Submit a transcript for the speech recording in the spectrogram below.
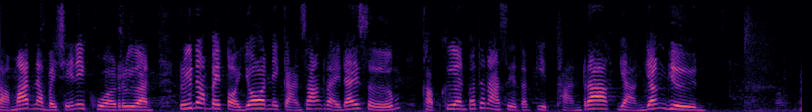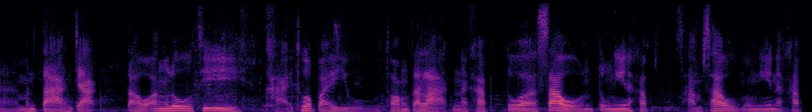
สามารถนำไปใช้ในครัวเรือน หรือนำไปต่อยอดในการสร้างรายได้เสริม ขับเคลื่อนพัฒนาเศรษฐกิจฐานรากอย่างยั่งยืน มันต่างจากเตาอั้งโล่ที่ขายทั่วไปอยู่ท้องตลาดนะครับ ตัวเส้าตรงนี้นะครับสามเส้าตรงนี้นะครับ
